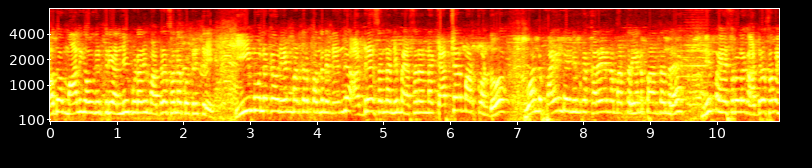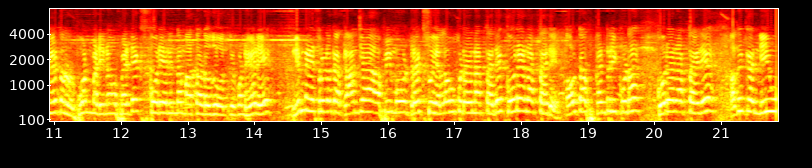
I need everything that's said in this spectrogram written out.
ಯಾವುದೋ ಮಾಲಿಗೆ ಹೋಗಿರ್ತೀರಿ, ಅಲ್ಲಿ ಕೂಡ ನಿಮ್ಮ ಅಡ್ರೆಸ್ಸನ್ನು ಕೊಟ್ಟಿರ್ತೀರಿ. ಈ ಮೂಲಕ ಅವ್ರು ಏನು ಮಾಡ್ತಾರಪ್ಪ ಅಂದರೆ ನಿಮ್ಮದು ಅಡ್ರೆಸ್ಸನ್ನು ನಿಮ್ಮ ಹೆಸರನ್ನು ಕ್ಯಾಪ್ಚರ್ ಮಾಡಿಕೊಂಡು ಒಂದು ಫೈನ್ ಡೇ ನಿಮಗೆ ಕರೆಯನ್ನು ಮಾಡ್ತಾರೆ. ಏನಪ್ಪ ಅಂತಂದ್ರೆ ನಿಮ್ಮ ಹೆಸರೊಳಗೆ ಅಡ್ರೆಸ್ ಹೇಳ್ತಾರೆ ಅವರು. ಫೋನ್ ಮಾಡಿ, ನಾವು ಫೆಡೆಕ್ಸ್ ಕೊರಿಯರಿಂದ ಮಾತಾಡೋದು ಅಂತ ತಿಳ್ಕೊಂಡು ಹೇಳಿ, ನಿಮ್ಮ ಹೆಸರೊಳಗೆ ಗಾಂಜಾ ಅಫೀಮು ಡ್ರಗ್ಸು ಎಲ್ಲವೂ ಕೂಡ ಏನಾಗ್ತಾ ಇದೆ ಕೊರಿಯರ್ ಆಗ್ತಾ ಇದೆ. ಔಟ್ ಆಫ್ ಕಂಟ್ರಿ ಕೂಡ ಕೊರಿಯರ್ ಆಗ್ತಾ ಇದೆ. ಅದಕ್ಕೆ ನೀವು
